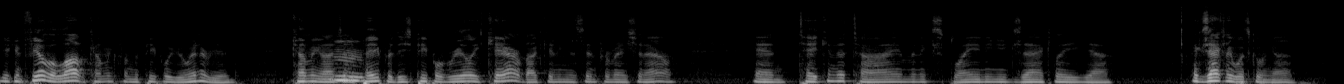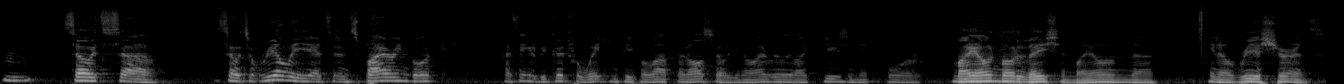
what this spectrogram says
you can feel the love coming from the people you interviewed, coming onto mm. the paper. These people really care about getting this information out, and taking the time and explaining exactly uh, exactly what's going on. Mm. So it's uh, so it's a really it's an inspiring book. I think it'd be good for waking people up, but also, you know, I really like using it for my own motivation, my own, uh, you know, reassurance.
